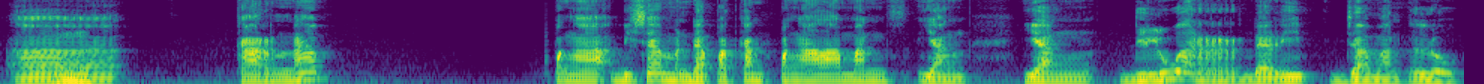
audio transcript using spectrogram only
Eh, karena penga- bisa mendapatkan pengalaman yang yang di luar dari zaman lo.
